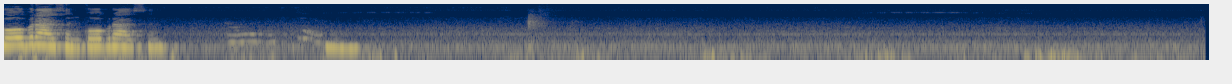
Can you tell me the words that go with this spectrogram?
कोबरासन आसन आसन।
